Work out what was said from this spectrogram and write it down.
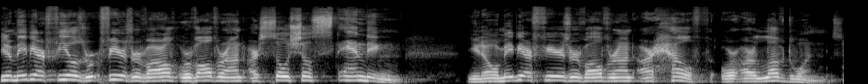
You know, maybe our fears, fears revolve, revolve around our social standing you know, or maybe our fears revolve around our health or our loved ones.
